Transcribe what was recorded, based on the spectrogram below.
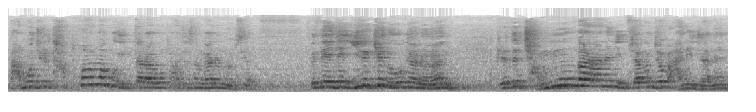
나머지를 다 포함하고 있다라고 봐도 상관은 없어요. 근데 이제 이렇게 놓으면은 그래도 전문가라는 입장은 좀 아니잖아요.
